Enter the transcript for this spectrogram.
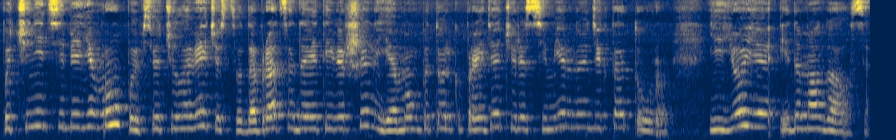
подчинить себе Европу и все человечество, добраться до этой вершины я мог бы только пройдя через всемирную диктатуру. Ее я и домогался.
